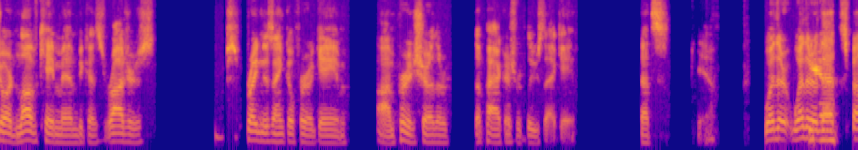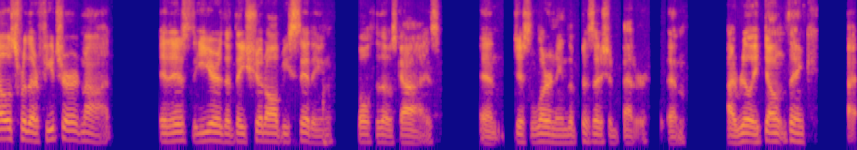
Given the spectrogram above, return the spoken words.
Jordan Love came in because Rodgers sprained his ankle for a game, I'm pretty sure the the Packers would lose that game. That's yeah. Whether whether yeah. that spells for their future or not, it is the year that they should all be sitting, both of those guys, and just learning the position better. And I really don't think I,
